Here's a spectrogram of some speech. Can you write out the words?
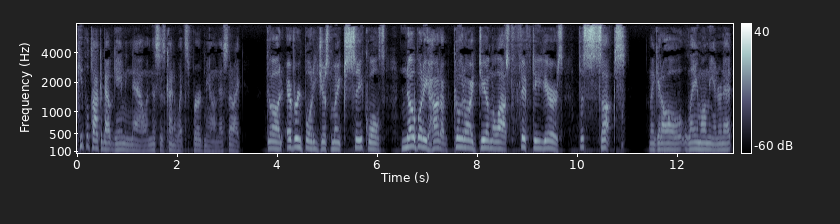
people talk about gaming now, and this is kind of what spurred me on this. They're like, God, everybody just makes sequels. Nobody had a good idea in the last 50 years. This sucks. And they get all lame on the internet.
